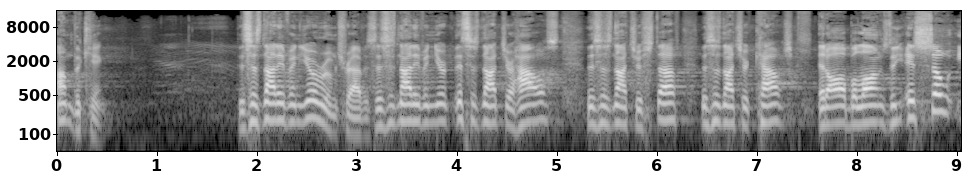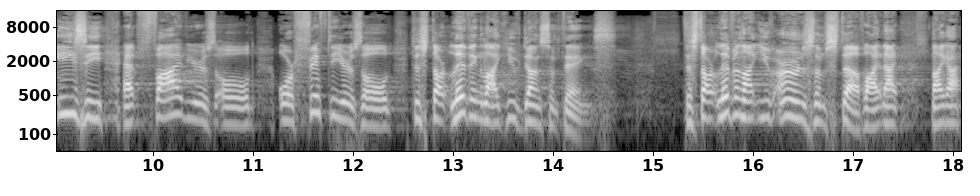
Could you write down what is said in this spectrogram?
I'm the king. This is not even your room, Travis. This is not even your this is not your house. This is not your stuff. This is not your couch. It all belongs to you. It's so easy at 5 years old or 50 years old to start living like you've done some things. To start living like you've earned some stuff. Like, I, like I,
